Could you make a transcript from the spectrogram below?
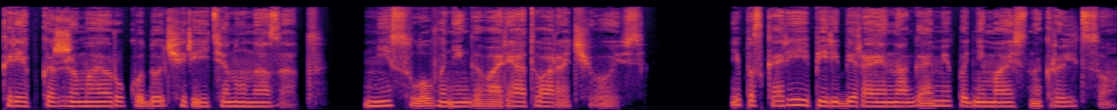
Крепко сжимаю руку дочери и тяну назад. Ни слова не говоря, отворачиваюсь и поскорее, перебирая ногами, поднимаюсь на крыльцо.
